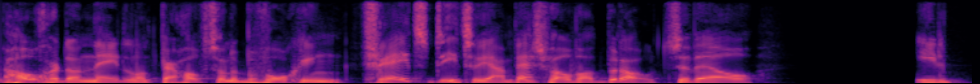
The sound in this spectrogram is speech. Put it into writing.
Hoger dan Nederland per hoofd van de bevolking. Vreet de Italiaan best wel wat brood. Terwijl il-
